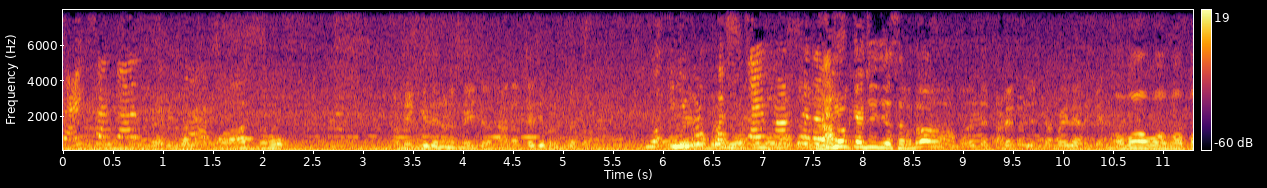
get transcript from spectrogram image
ಥ್ಯಾಂಕ್ಸ್ ಅಂಕಲ್ ನಾನೂರು ಕೆ ಜಿ ಇದೆಯಾ ಸರ್ ಅದು? ಇದೆ ಅದಕ್ಕೆ. ಒಬ್ಬ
